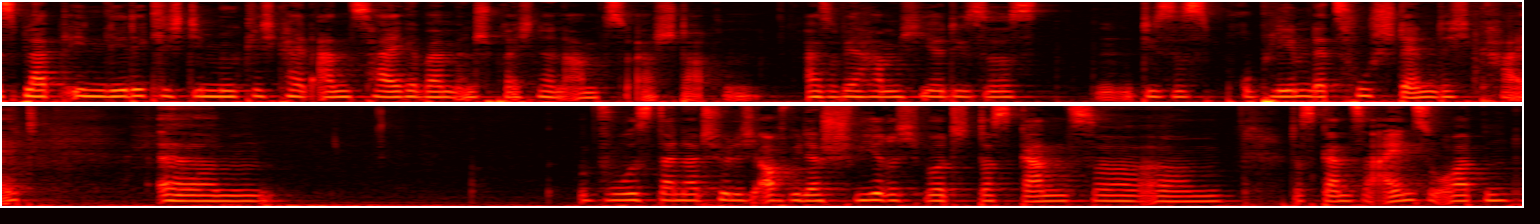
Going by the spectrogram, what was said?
Es bleibt ihnen lediglich die Möglichkeit, Anzeige beim entsprechenden Amt zu erstatten. Also wir haben hier dieses, dieses Problem der Zuständigkeit. Ähm, wo es dann natürlich auch wieder schwierig wird, das Ganze, ähm, das Ganze einzuordnen.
